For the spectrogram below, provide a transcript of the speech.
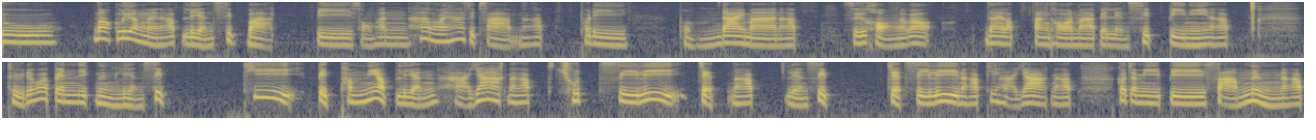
ดูนอกเรื่องหน่อยนะครับ เหรียญ10 บาทปี 2553 นะครับ พอดีผมได้มานะครับ ซื้อของแล้วก็ได้รับตังค์ทอนมาเป็นเหรียญ10 ปีนี้นะครับ ถือได้ว่าเป็นอีกหนึ่งเหรียญ10 ที่ติดทำเนียบเหรียญหายากนะครับ ชุดซีรีส์7นะครับ เหรียญ10 7 ซีรีส์นะครับที่หายากนะครับ ก็จะมีปี 31 นะครับ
